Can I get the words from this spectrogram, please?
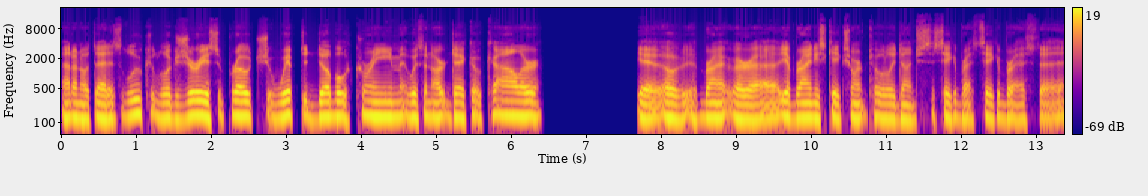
I don't know what that is. Luke, luxurious approach, whipped double cream with an Art Deco collar. Yeah. Oh, Brian, or, uh, yeah, Briony's cakes weren't totally done. She says, take a breath, take a breath. Uh,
